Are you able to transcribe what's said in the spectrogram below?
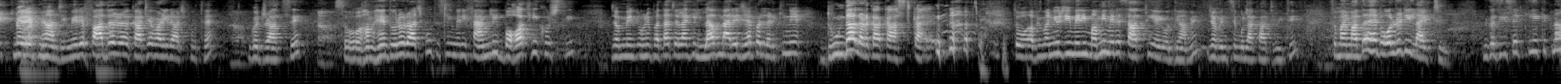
मेरे हाँ जी मेरे फादर काठियावाड़ी राजपूत हैं गुजरात से। सो so, हम हैं दोनों राजपूत इसलिए मेरी फैमिली बहुत ही खुश थी। जब मैं उन्हें पता चला कि लव मैरिज है पर लड़की ने ढूंढा लड़का कास्ट का है। तो अभिमन्यु जी मेरी मम्मी मेरे साथ थी अयोध्या में जब इनसे मुलाकात हुई थी। तो my mother had already like him because he said कि ये कितना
